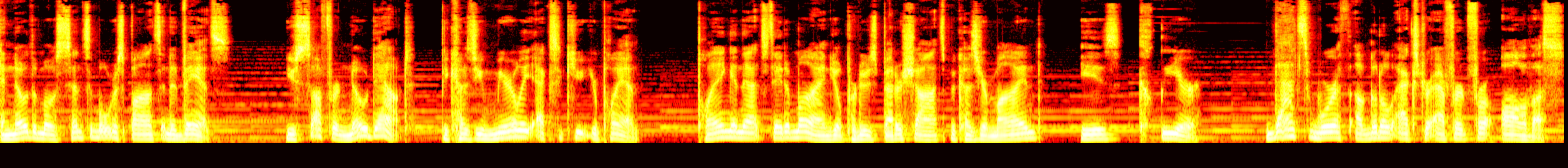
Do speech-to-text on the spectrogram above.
and know the most sensible response in advance. You suffer no doubt because you merely execute your plan. Playing in that state of mind, you'll produce better shots because your mind is clear. That's worth a little extra effort for all of us.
